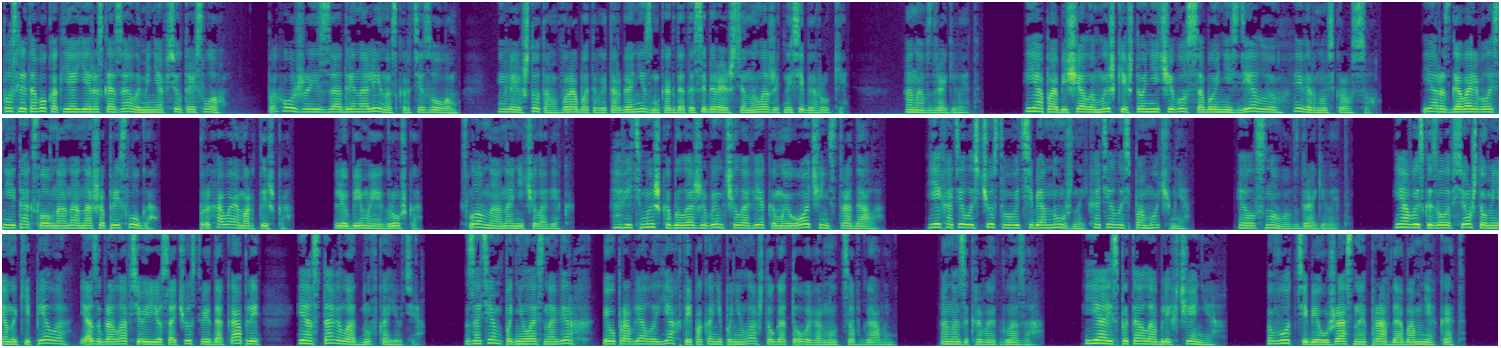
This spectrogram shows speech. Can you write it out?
После того, как я ей рассказала, меня все трясло. Похоже, из-за адреналина с кортизолом. Или что там вырабатывает организм, когда ты собираешься наложить на себя руки. Она вздрагивает. Я пообещала мышке, что ничего с собой не сделаю и вернусь к Россу. Я разговаривала с ней так, словно она наша прислуга. Пороховая мартышка любимая игрушка, словно она не человек. А ведь мышка была живым человеком и очень страдала. Ей хотелось чувствовать себя нужной, хотелось помочь мне. Эл снова вздрагивает. Я высказала все, что у меня накипело, я забрала все ее сочувствие до капли и оставила одну в каюте. Затем поднялась наверх и управляла яхтой, пока не поняла, что готова вернуться в гавань. Она закрывает глаза. Я испытала облегчение, вот тебе ужасная правда обо мне, Кэт.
